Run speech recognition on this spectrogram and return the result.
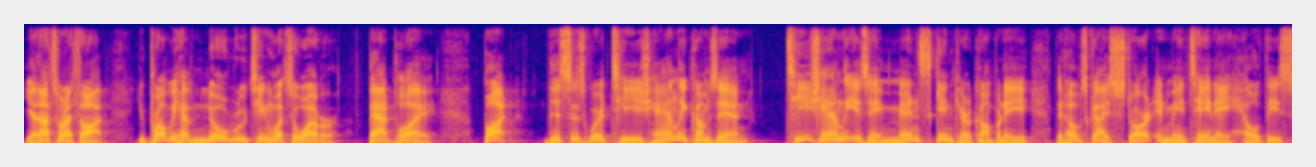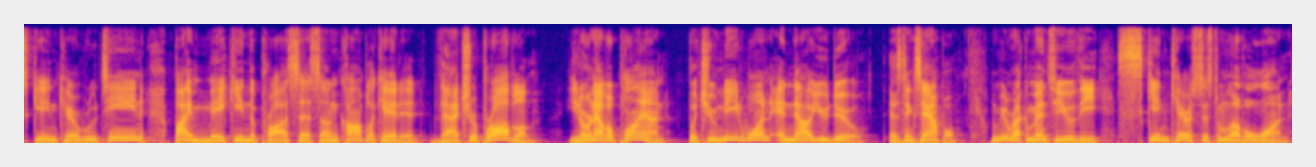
Yeah, that's what I thought you probably have no routine whatsoever. Bad play. But this is where Tiege Hanley comes in. Tiege Hanley is a men's skincare company that helps guys start and maintain a healthy skincare routine by making the process uncomplicated. That's your problem. You don't have a plan, but you need one, and now you do. As an example, let me recommend to you the Skincare System Level 1.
